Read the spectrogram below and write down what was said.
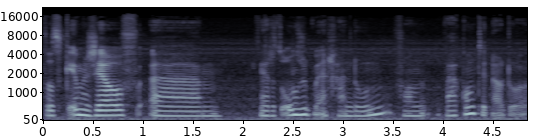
Dat ik in mezelf ehm, ja, dat onderzoek ben gaan doen van waar komt dit nou door?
